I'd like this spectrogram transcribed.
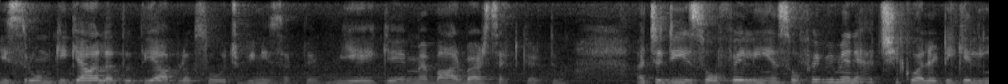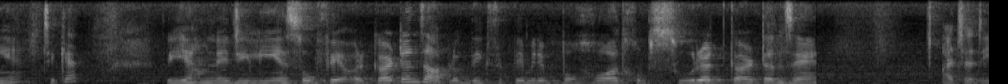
इस रूम की क्या हालत होती है, आप लोग सोच भी नहीं सकते। ये कि मैं बार बार सेट करती हूँ। अच्छा जी सोफ़े लिए हैं। सोफ़े भी मैंने अच्छी क्वालिटी के लिए हैं, ठीक है? तो ये हमने जी लिए हैं सोफ़े और कर्टन्स आप लोग देख सकते हैं, मेरे बहुत खूबसूरत कर्टन्स हैं। अच्छा जी,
